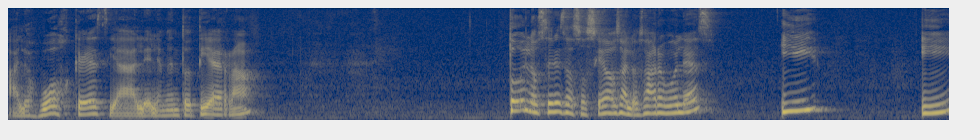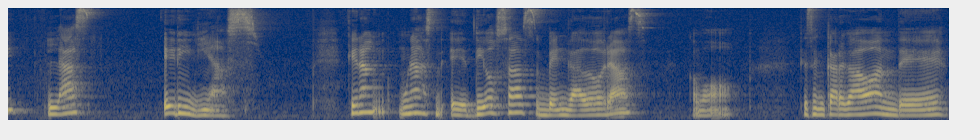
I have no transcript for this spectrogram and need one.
a los bosques y al elemento tierra, todos los seres asociados a los árboles y, y las erinias, que eran unas eh, diosas vengadoras, como que se encargaban de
